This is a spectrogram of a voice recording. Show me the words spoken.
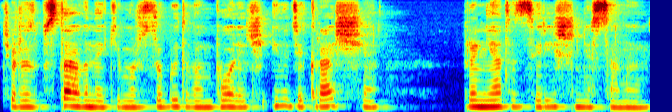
через обставини, які можуть зробити вам боляче, іноді краще прийняти це рішення самим.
